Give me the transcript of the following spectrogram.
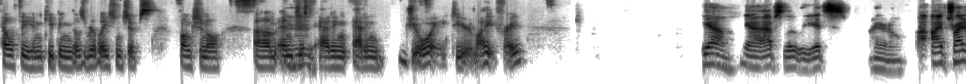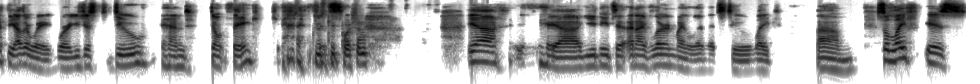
healthy and keeping those relationships functional um, and mm-hmm. just adding adding joy to your life right? Yeah yeah absolutely. It's i don't know. I, have tried it the other way where you just do and don't think. Just keep pushing? Yeah yeah you need to and i've learned my limits too like um so life is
